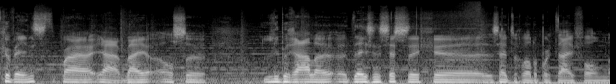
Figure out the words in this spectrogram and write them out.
gewenst. Maar ja, wij als eh, liberale eh, D66 eh, zijn toch wel de partij van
